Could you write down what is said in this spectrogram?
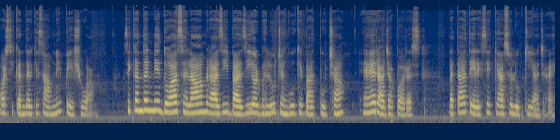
और सिकंदर के सामने पेश हुआ। सिकंदर ने दुआ, सलाम राज़ी बाजी और भलू चंगू के बाद पूछा ए राजा पौरस बता तेरे से क्या सलूक किया जाए?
